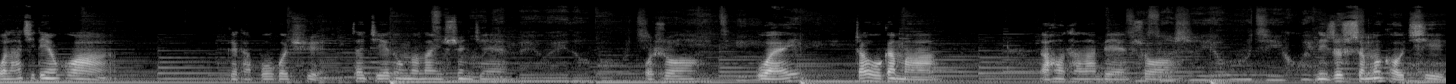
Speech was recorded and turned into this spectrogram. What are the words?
我拿起电话给他拨过去，在接通的那一瞬间，我说：“喂，找我干嘛？”然后他那边说：“你这什么口气？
